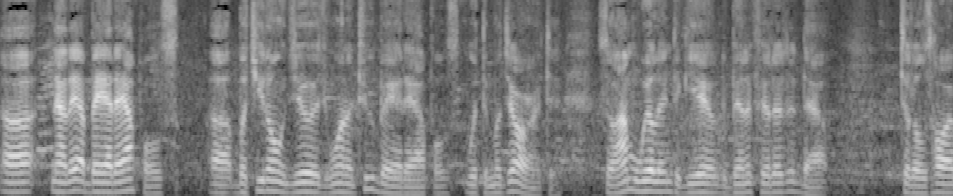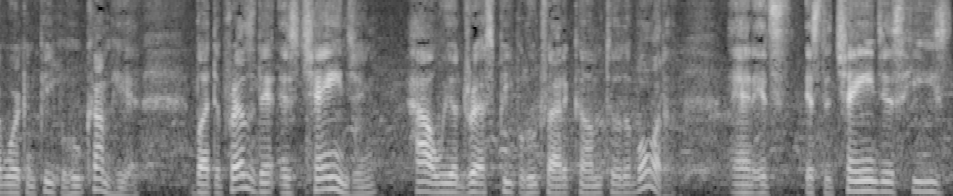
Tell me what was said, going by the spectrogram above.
Uh, now, there are bad apples, uh, but you don't judge one or two bad apples with the majority. So I'm willing to give the benefit of the doubt to those hardworking people who come here. But the president is changing how we address people who try to come to the border. And it's, it's the changes he's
